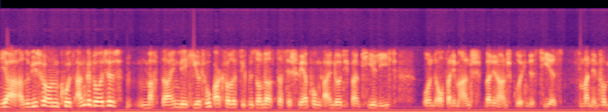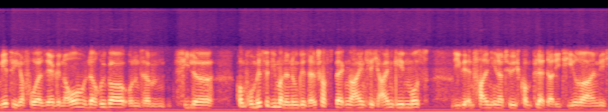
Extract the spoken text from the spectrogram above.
Ja, also wie schon kurz angedeutet, macht eigentlich Biotop-Aquaristik besonders, dass der Schwerpunkt eindeutig beim Tier liegt und auch bei, dem Ans bei den Ansprüchen des Tiers. Man informiert sich ja vorher sehr genau darüber und ähm, viele Kompromisse, die man in einem Gesellschaftsbecken eigentlich eingehen muss, die entfallen hier natürlich komplett, da die Tiere eigentlich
